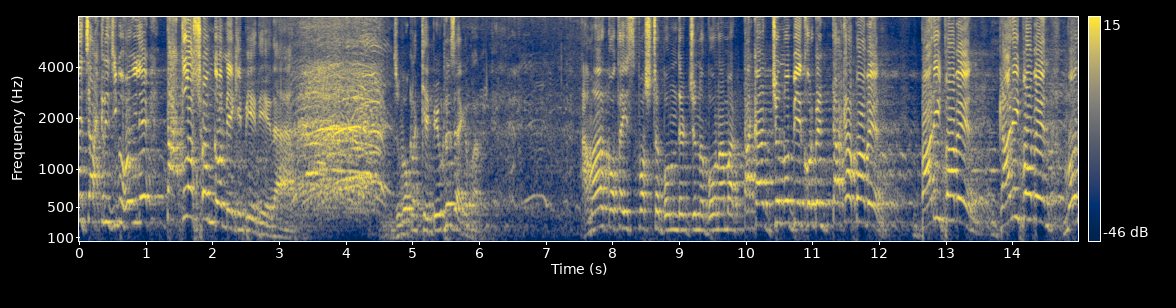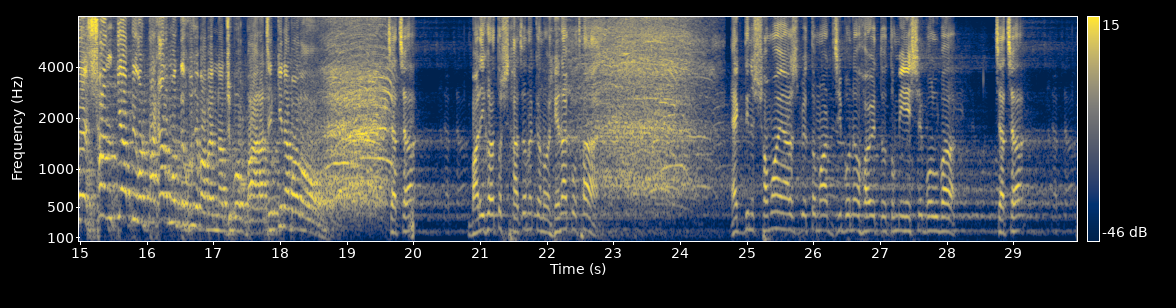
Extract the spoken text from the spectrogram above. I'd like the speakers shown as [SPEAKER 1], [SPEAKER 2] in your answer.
[SPEAKER 1] সরকারি চাকরিজীবী হইলে টাকলার সঙ্গে মেয়েকে বিয়ে দিয়ে দেয় যুবকরা কেঁপে উঠেছে একেবারে। আমার কথা স্পষ্ট বোনদের জন্য, বোন আমার, টাকার জন্য বিয়ে করবেন, টাকা পাবেন, বাড়ি পাবেন, গাড়ি পাবেন মনের শান্তি আপনি কোন টাকার মধ্যে খুঁজে পাবেন না, যুবক ভাড়া ঠিক কিনা বলো?
[SPEAKER 2] চাচা বাড়ি ঘর তো সাজানো কেন? হেনা কোথায়? একদিন সময় আসবে তোমার জীবনে, হয়তো তুমি এসে বলবা, চাচা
